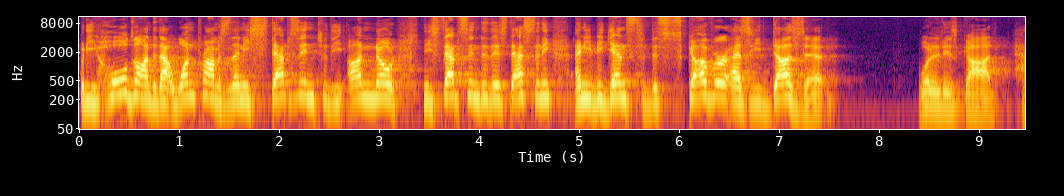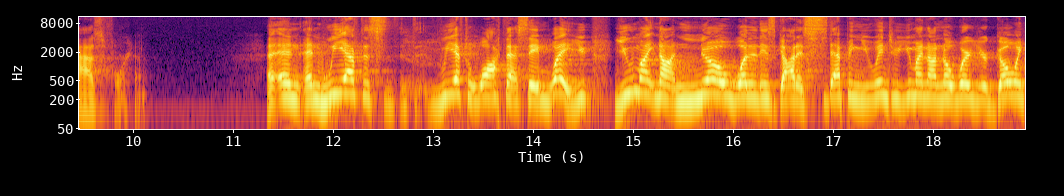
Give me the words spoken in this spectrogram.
but he holds on to that one promise. And then he steps into the unknown. He steps into this destiny and he begins to discover as he does it what it is God has for him. And, and we, have to, we have to walk that same way. You, you might not know what it is God is stepping you into. You might not know where you're going,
